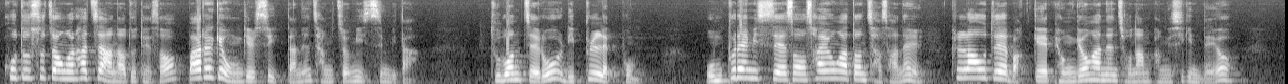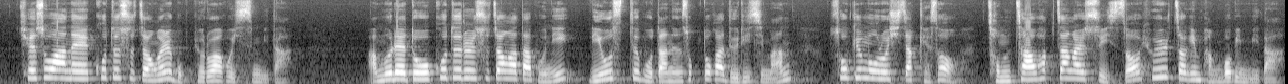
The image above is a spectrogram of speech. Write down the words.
코드 수정을 하지 않아도 돼서 빠르게 옮길 수 있다는 장점이 있습니다. 두 번째로 리플랫폼. 온프레미스에서 사용하던 자산을 클라우드에 맞게 변경하는 전환 방식인데요. 최소한의 코드 수정을 목표로 하고 있습니다. 아무래도 코드를 수정하다 보니 리호스트보다는 속도가 느리지만 소규모로 시작해서 점차 확장할 수 있어 효율적인 방법입니다.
